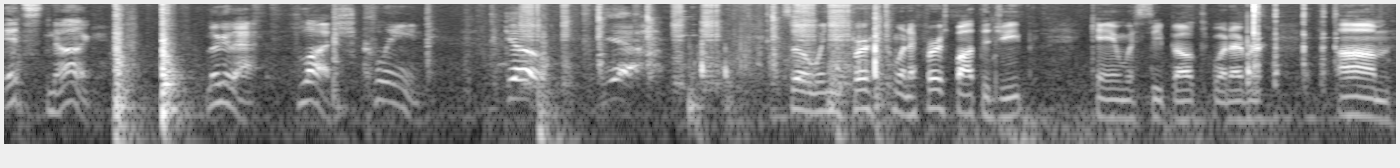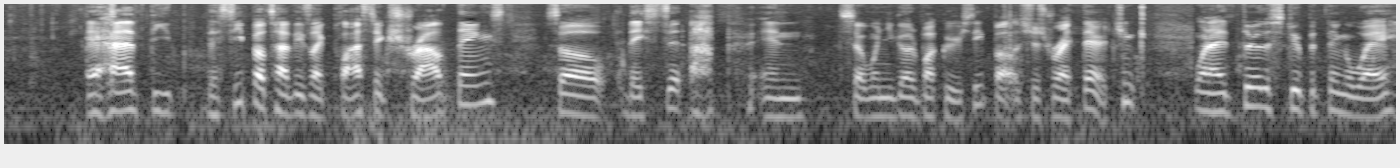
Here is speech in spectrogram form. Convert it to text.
It's snug. Look at that. Flush, clean. Go. Yeah. So when you first, when I first bought the Jeep, came with seatbelts, whatever. Um, it had the the seatbelts have these like plastic shroud things, so they sit up, and so when you go to buckle your seatbelt, it's just right there. Chink. When I threw the stupid thing away,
